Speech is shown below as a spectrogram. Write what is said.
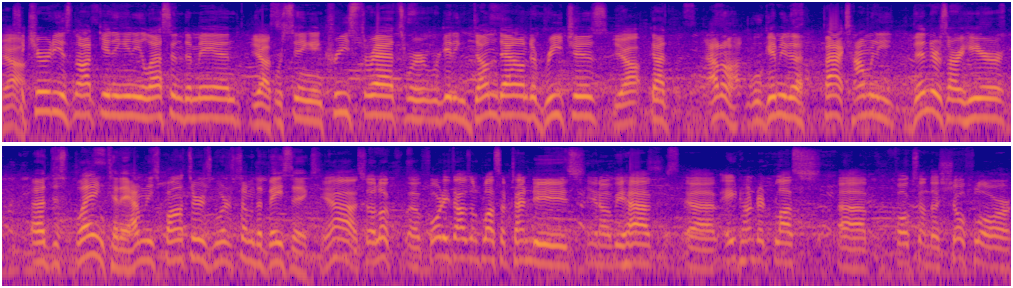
yeah. security is not getting any less in demand. Yes. We're seeing increased threats, we're, we're getting dumbed down to breaches. Yeah. Got, I don't know, well give me the facts, how many vendors are here uh, displaying today? How many sponsors? What are some of the basics? Yeah, so look, uh, 40,000 plus attendees. You know, we have uh, 800 plus uh, folks on the show floor.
